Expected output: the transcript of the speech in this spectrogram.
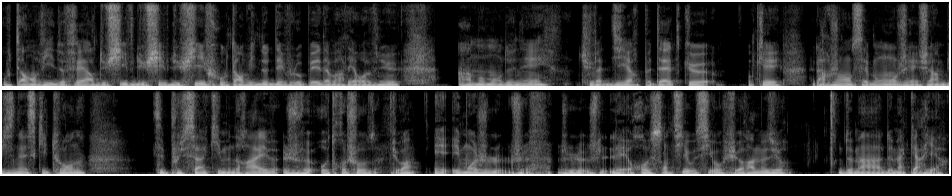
où tu as envie de faire du chiffre, du chiffre, du chiffre, où tu as envie de développer, d'avoir des revenus. À un moment donné, tu vas te dire peut-être que OK, l'argent c'est bon, j'ai un business qui tourne, c'est plus ça qui me drive, je veux autre chose, tu vois. Et, moi, je, je l'ai ressenti aussi au fur et à mesure de ma de ma carrière.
